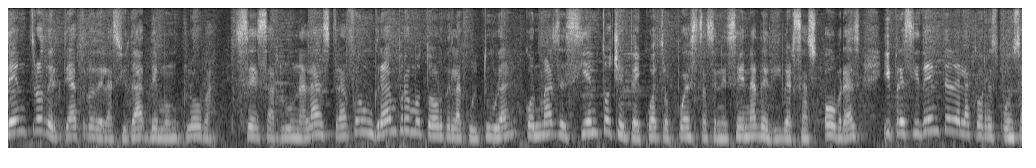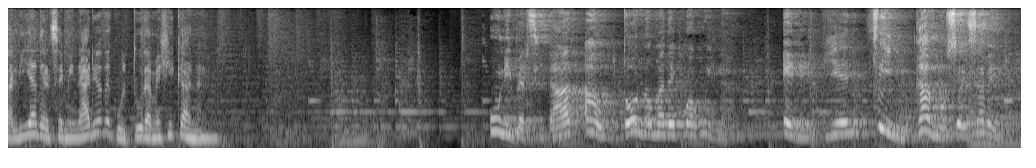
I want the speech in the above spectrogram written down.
dentro del Teatro de la Ciudad de Monclova. César Luna Lastra fue un gran promotor de la cultura con más de 184 puestas en escena de diversas obras y presidente de la corresponsalía del Seminario de Cultura Mexicana. Universidad Autónoma de Coahuila. En el bien fincamos el saber.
